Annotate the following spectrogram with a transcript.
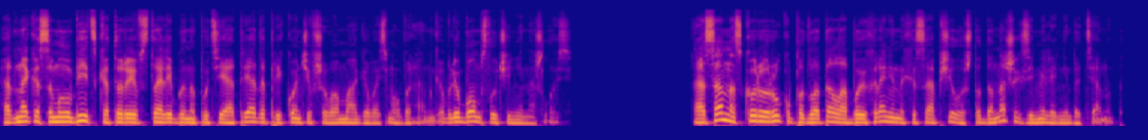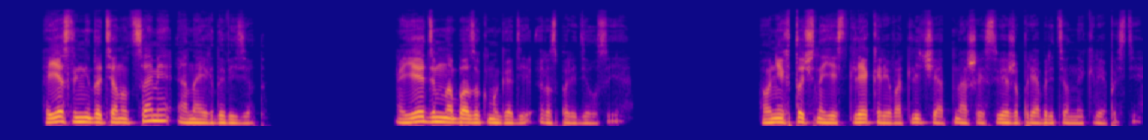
Однако самоубийц, которые встали бы на пути отряда, прикончившего мага восьмого ранга, в любом случае не нашлось. Асан на скорую руку подлатала обоих раненых и сообщила, что до наших земель они дотянут. А если не дотянут сами, она их довезет. «Едем на базу к Магади», — распорядился я. «У них точно есть лекари, в отличие от нашей свежеприобретенной крепости.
